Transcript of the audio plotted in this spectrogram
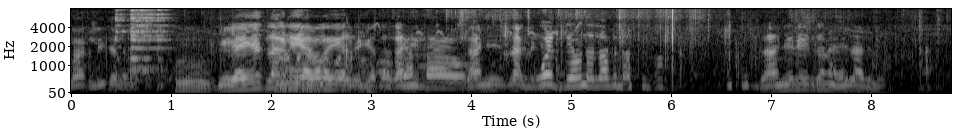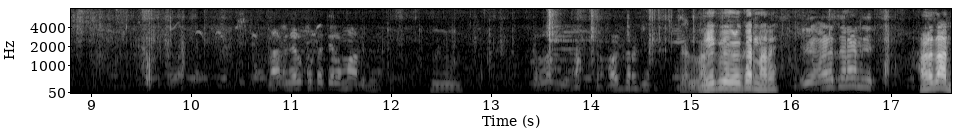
लागली त्याला. हम्म. यायलाच लागले या बघा यायला घेता गाणी गाणीच लागले. वोट देऊन लागलं असं. गाणी रेत का नाही लागले. त्याला वेगवेगळं करणार आहे. ए, हळद जरा आण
